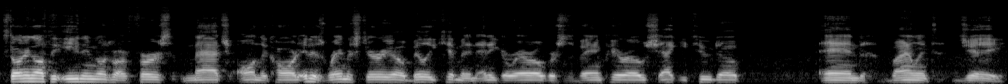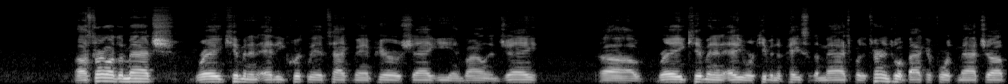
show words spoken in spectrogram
Starting off the evening, going to our first match on the card. It is Rey Mysterio, Billy Kidman, and Eddie Guerrero versus Vampiro, Shaggy Two Dope, and Violent J. Uh, starting off the match, Rey, Kidman, and Eddie quickly attack Vampiro, Shaggy, and Violent J. Uh, Rey, Kidman, and Eddie were keeping the pace of the match, but it turned into a back and forth matchup.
